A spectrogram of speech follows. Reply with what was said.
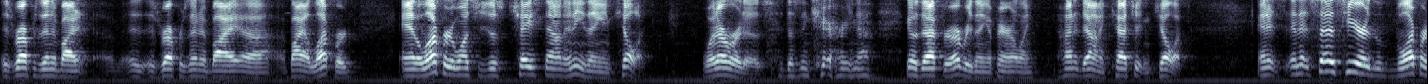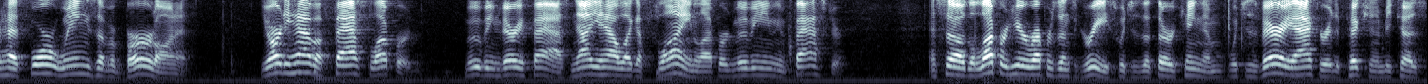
is represented by is represented by uh, by a leopard, and a leopard wants to just chase down anything and kill it, whatever it is. It doesn't care, you know. It goes after everything apparently, hunt it down and catch it and kill it. And it's and it says here the leopard had four wings of a bird on it. You already have a fast leopard moving very fast. Now you have like a flying leopard moving even faster. And so the leopard here represents Greece, which is the third kingdom, which is a very accurate depiction because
